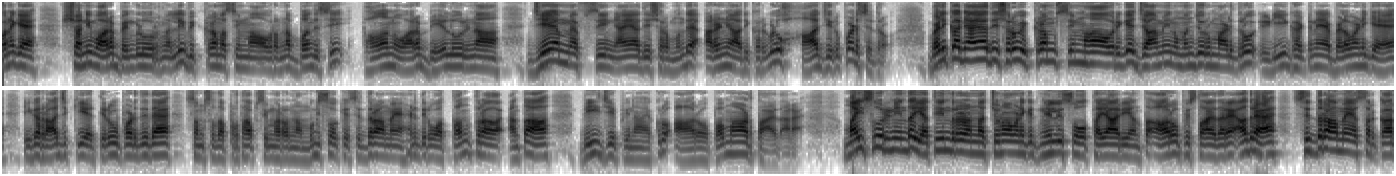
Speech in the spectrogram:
ಕೊನೆಗೆ ಶನಿವಾರ ಬೆಂಗಳೂರಿನಲ್ಲಿ ವಿಕ್ರಮ ಸಿಂಹ ಅವರನ್ನು ಬಂಧಿಸಿ ಭಾನುವಾರ ಬೇಲೂರಿನ ಜೆಎಂಎಫ್ಸಿ ನ್ಯಾಯಾಧೀಶರ ಮುಂದೆ ಅರಣ್ಯಾಧಿಕಾರಿಗಳು ಹಾಜರುಪಡಿಸಿದರು ಬಳಿಕ ನ್ಯಾಯಾಧೀಶರು ವಿಕ್ರಮ್ ಸಿಂಹ ಅವರಿಗೆ ಜಾಮೀನು ಮಂಜೂರು ಮಾಡಿದ್ರು. ಇಡೀ ಘಟನೆಯ ಬೆಳವಣಿಗೆ ಈಗ ರಾಜಕೀಯ ತಿರುವು ಪಡೆದಿದೆ. ಸಂಸದ ಪ್ರತಾಪ್ ಸಿಂಹರನ್ನ ಮುಗಿಸೋಕೆ ಸಿದ್ದರಾಮಯ್ಯ ಹೆಣೆದಿರುವ ತಂತ್ರ ಅಂತ ಬಿಜೆಪಿ ನಾಯಕರು ಆರೋಪ ಮಾಡ್ತಾ ಇದ್ದಾರೆ. ಮೈಸೂರಿನಿಂದ ಯತೀಂದ್ರರನ್ನ ಚುನಾವಣೆಗೆ ನಿಲ್ಲಿಸೋ ತಯಾರಿ ಅಂತ ಆರೋಪಿಸ್ತಾ ಇದ್ದಾರೆ. ಆದರೆ ಸಿದ್ದರಾಮಯ್ಯ ಸರ್ಕಾರ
